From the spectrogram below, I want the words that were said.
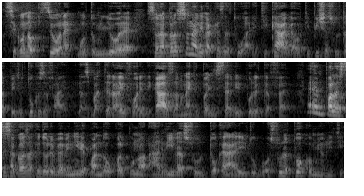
Seconda opzione, molto migliore, se una persona arriva a casa tua e ti caga o ti piscia sul tappeto, tu cosa fai? La sbatterai fuori di casa, non è che poi gli servi pure il caffè. È un po' la stessa cosa che dovrebbe avvenire quando qualcuno arriva sul tuo canale YouTube o sulla tua community.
